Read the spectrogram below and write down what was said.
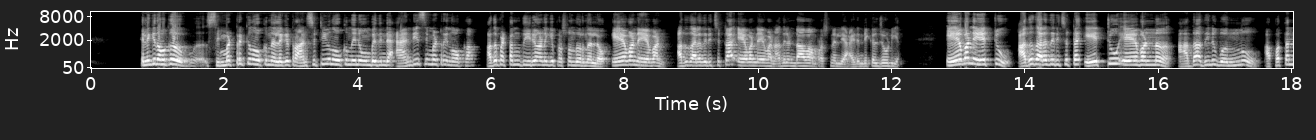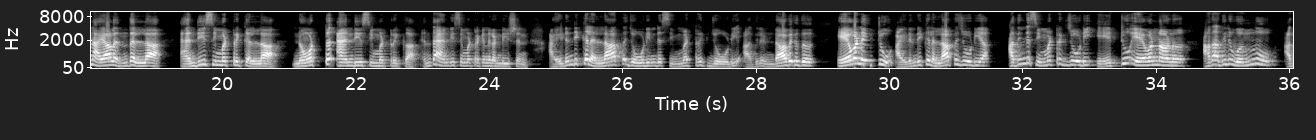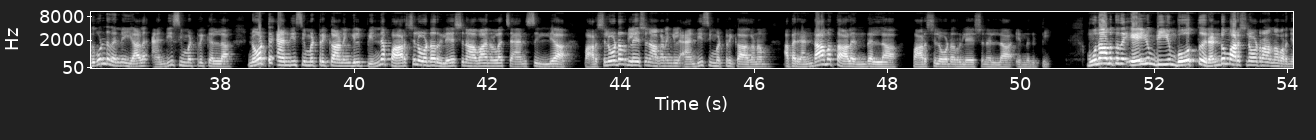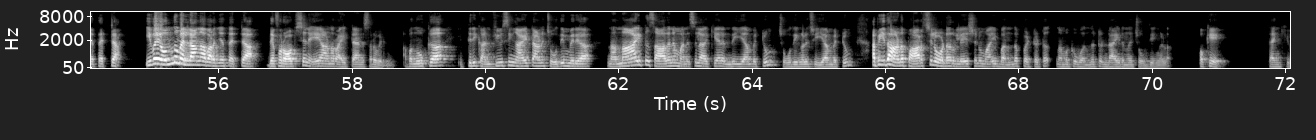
അല്ലെങ്കിൽ നമുക്ക് സിമ്മട്രിക് നോക്കുന്ന അല്ലെങ്കിൽ ട്രാൻസിറ്റീവ് നോക്കുന്നതിന് മുമ്പ് ഇതിന്റെ ആന്റി സിമ്മട്രി നോക്കാം. അത് പെട്ടെന്ന് തീരുവാണെങ്കിൽ പ്രശ്നം തീർന്നല്ലോ എ വൺ എ വൺ അത് തലതിരിച്ചിട്ട എ വൺ എ വൺ അതിലുണ്ടാവാം. പ്രശ്നമില്ല. ഐഡന്റിക്കൽ ജോഡിയ. എ വൺ എ ടു അത് തലതിരിച്ചിട്ട എ ടു എ വണ്ണ് അത് അതിൽ വന്നു. അപ്പൊ തന്നെ അയാൾ എന്തല്ല? ആന്റി സിമ്മട്രിക് അല്ല. നോട്ട് ആന്റി സിമ്മട്രിക്ക എന്താ ആന്റി സിമ്മട്രിക് എന്ന കണ്ടീഷൻ ഐഡന്റിക്കൽ അല്ലാത്ത ജോഡിന്റെ സിമ്മട്രിക് ജോഡി അതിൽ ഉണ്ടാവരുത് A one A two identical അല്ലാത്ത ജോഡിയാ. അതിന്റെ സിമ്മട്രിക് ജോഡി എ ടു എ വൺ ആണ്. അത് അതിൽ വന്നു. അതുകൊണ്ട് തന്നെ ഇയാൾ ആന്റി സിമ്മട്രിക് അല്ല. നോട്ട് ആന്റി സിമ്മട്രിക് ആണെങ്കിൽ പിന്നെ പാർഷ്യൽ ഓർഡർ റിലേഷൻ ആവാനുള്ള ചാൻസ് ഇല്ല. പാർഷ്യൽ ഓർഡർ റിലേഷൻ ആകണമെങ്കിൽ ആന്റി സിമ്മട്രിക് ആകണം. അപ്പൊ രണ്ടാമത്തെ ആൾ എന്തല്ല? പാർഷ്യൽ ഓർഡർ റിലേഷൻ അല്ല എന്ന് കിട്ടി. മൂന്നാമത്തത് എയും ബിയും ബോത്ത് രണ്ടും പാർഷ്യൽ ഓർഡർ ആണെന്നാ പറഞ്ഞത്. തെറ്റാ. ഇവയൊന്നുമല്ല എന്നാ പറഞ്ഞ തെറ്റാ. ദഫർ ഓപ്ഷൻ എ ആണ് റൈറ്റ് ആൻസർ വരുന്നത്. അപ്പൊ നോക്കുക ഇത്തിരി കൺഫ്യൂസിങ് ആയിട്ടാണ് ചോദ്യം വരിക. നന്നായിട്ട് സാധനം മനസ്സിലാക്കിയാൽ എന്ത് ചെയ്യാൻ പറ്റും? ചോദ്യങ്ങൾ ചെയ്യാൻ പറ്റും. അപ്പൊ ഇതാണ് പാർഷ്യൽ ഓർഡർ റിലേഷനുമായി ബന്ധപ്പെട്ടിട്ട് നമുക്ക് വന്നിട്ടുണ്ടായിരുന്ന ചോദ്യങ്ങൾ ഓക്കെ താങ്ക്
